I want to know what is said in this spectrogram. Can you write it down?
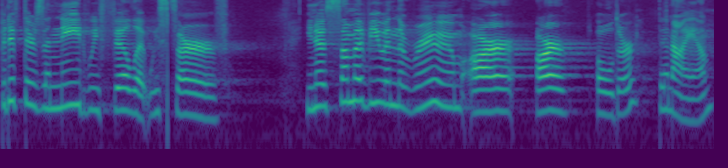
But if there's a need, we fill it, we serve. You know, some of you in the room are, are older than I am.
